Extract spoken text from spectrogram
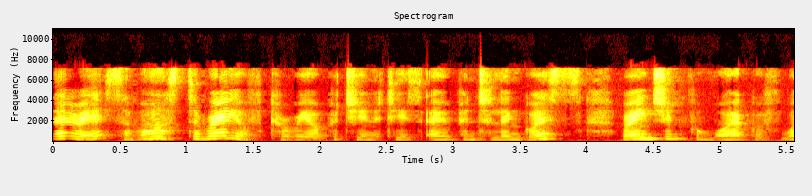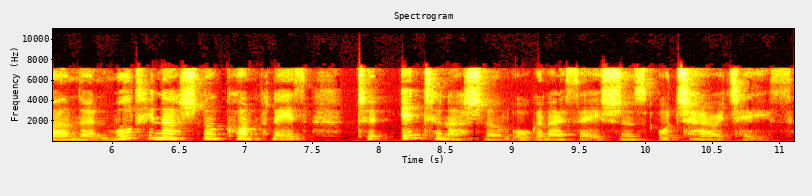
There is a vast array of career opportunities open to linguists, ranging from work with well-known multinational companies to international organizations or charities.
